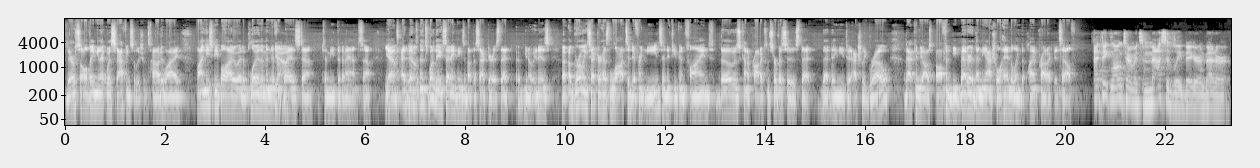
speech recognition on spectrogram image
they're solving it with staffing solutions. How do I find these people? How do I deploy them in different yeah. ways to to meet the demand? So yeah, it's, yeah. it's one of the exciting things about the sector is that uh, you know it is a growing sector has lots of different needs, and if you can find those kind of products and services that that they need to actually grow, that can be often be better than the actual handling the plant product itself. I think long term, it's massively bigger and better.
